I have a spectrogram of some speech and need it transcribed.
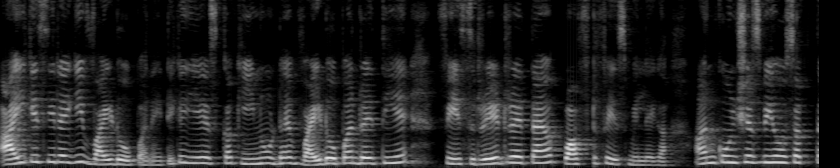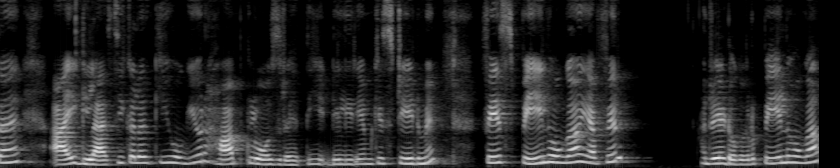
आई कैसी रहेगी? वाइड ओपन है, ठीक है? ये इसका की नोट है वाइड ओपन रहती है फेस रेड रहता है और पफ्ड फेस मिलेगा। अनकॉन्शियस भी हो सकता है, आई ग्लासी कलर की होगी और हाफ़ क्लोज रहती है डिलीरियम के स्टेट में। फेस पेल होगा या फिर रेड होगा। अगर पेल होगा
